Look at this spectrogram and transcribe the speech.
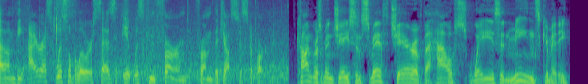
um, the IRS whistleblower says it was confirmed from the Justice Department. Congressman Jason Smith, chair of the House Ways and Means Committee.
